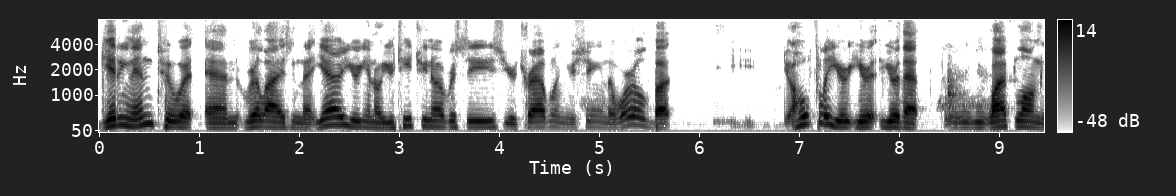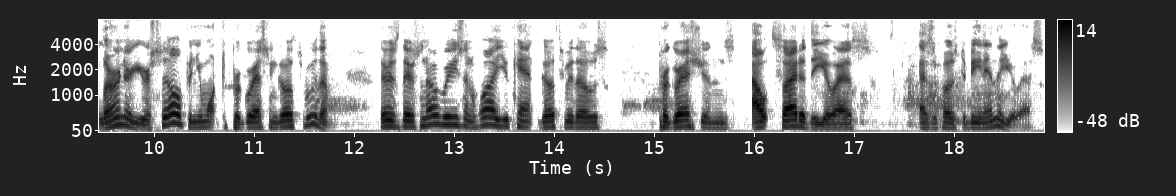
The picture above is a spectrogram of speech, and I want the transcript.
getting into it and realizing that yeah, you're you know you're teaching overseas, you're traveling, you're seeing the world, but hopefully you're you're you're that lifelong learner yourself and you want to progress and go through them there's there's no reason why you can't go through those progressions outside of the US as opposed to being in the US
